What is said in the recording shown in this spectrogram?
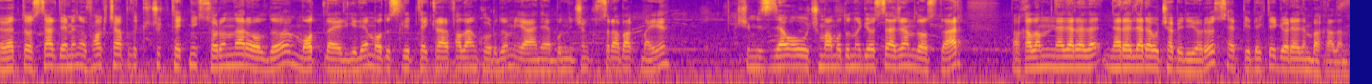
Evet dostlar demin ufak çaplı küçük teknik sorunlar oldu modla ilgili. Modu silip tekrar falan kurdum. Yani bunun için kusura bakmayın. Şimdi size o uçma modunu göstereceğim dostlar. Bakalım nelere, nerelere uçabiliyoruz. Hep birlikte görelim bakalım.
